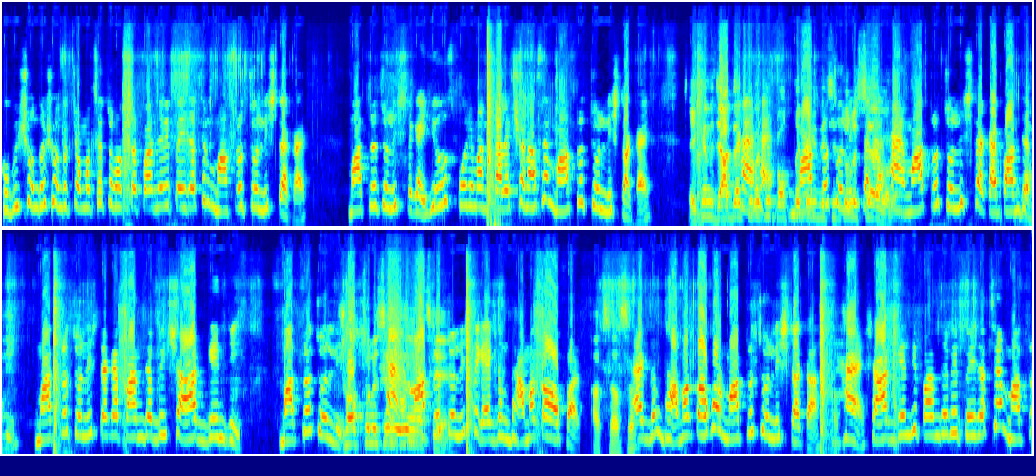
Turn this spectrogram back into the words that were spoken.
খুবই সুন্দর সুন্দর চমৎকার চমৎকার পাঞ্জাবি পেয়ে যাচ্ছেন মাত্র চল্লিশ টাকায়। মাত্র চল্লিশ টাকায় হিউজ পরিমাণ কালেকশন আছে মাত্র চল্লিশ টাকায় এখানে যা দেখতে হ্যাঁ, পাচ্ছি হ্যাঁ, প্রত্যেকটা দিচ্ছে 40 চল্লিশ টাকা হ্যাঁ মাত্র চল্লিশ টাকায় পাঞ্জাবি মাত্র চল্লিশ টাকায় পাঞ্জাবি শার্ট গেঞ্জি মাত্র চল্লিশ সব 40 টাকা হ্যাঁ, মাত্র আজকে? চল্লিশ টাকা একদম ধামাকা অফার আচ্ছা আচ্ছা একদম ধামাকা অফার মাত্র চল্লিশ টাকা হ্যাঁ শার্ট গেঞ্জি পাঞ্জাবি পেয়ে যাচ্ছে মাত্র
